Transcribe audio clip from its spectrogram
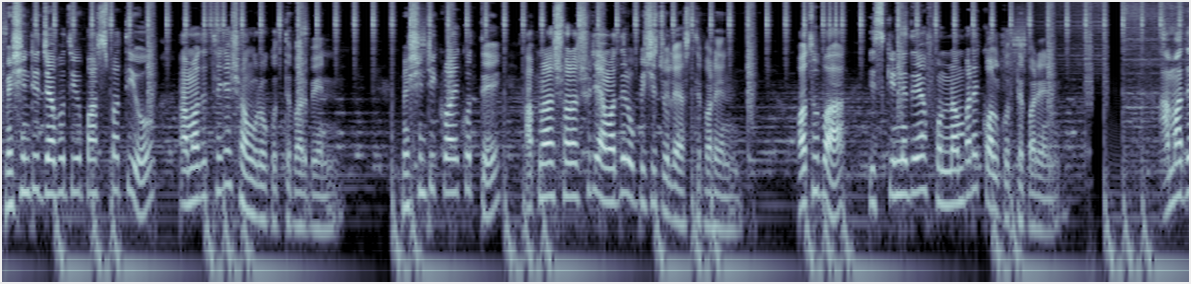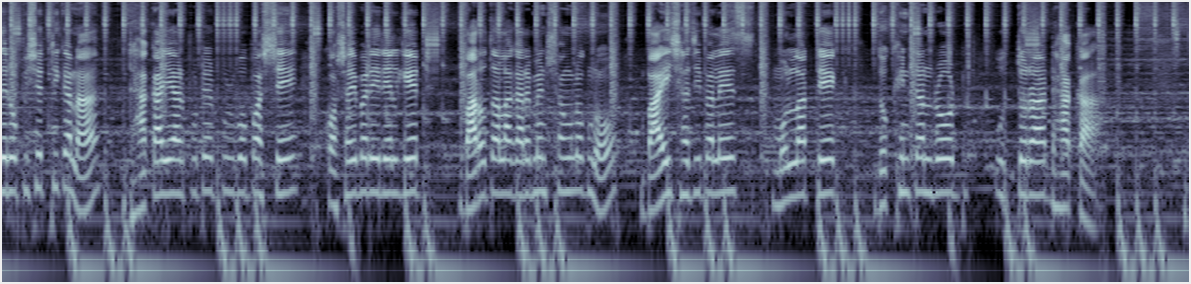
মেশিনটির যাবতীয় পার্টসপাতিও আমাদের থেকে সংগ্রহ করতে পারবেন। মেশিনটি ক্রয় করতে আপনারা সরাসরি আমাদের অফিসে চলে আসতে পারেন, অথবা স্ক্রিনে দেওয়া ফোন নাম্বারে কল করতে পারেন। আমাদের অফিসের ঠিকানা ঢাকা এয়ারপোর্টের পূর্ব পাশে কসাইবাড়ি রেলগেট, বারোতলা গার্মেন্ট সংলগ্ন বাইশ হাজি প্যালেস মোল্লারটেক দক্ষিণকান রোড, উত্তরা, ঢাকা।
